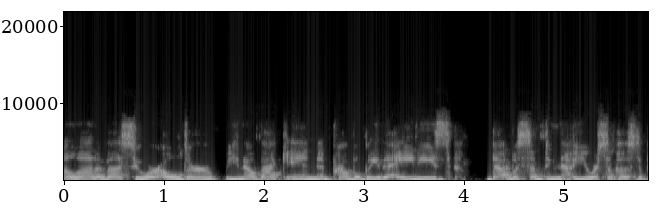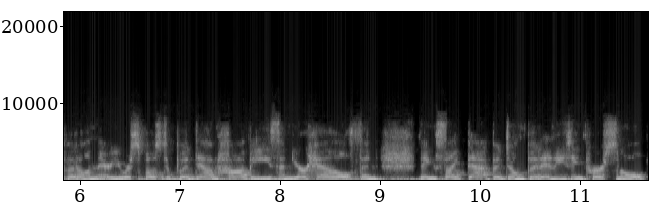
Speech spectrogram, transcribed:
a lot of us who are older, you know, back in probably the 80s, that was something that you were supposed to put on there. You were supposed to put down hobbies and your health and things like that. But don't put anything personal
